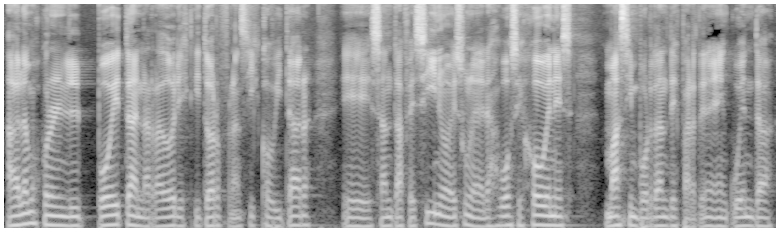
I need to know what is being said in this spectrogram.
Hablamos con el poeta, narrador y escritor Francisco Vitar, eh, santafesino, es una de las voces jóvenes más importantes para tener en cuenta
